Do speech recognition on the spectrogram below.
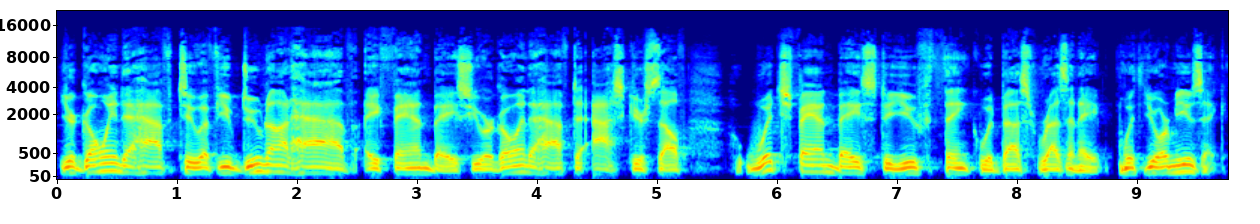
you're going to have to, if you do not have a fan base, you are going to have to ask yourself, which fan base do you think would best resonate with your music?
